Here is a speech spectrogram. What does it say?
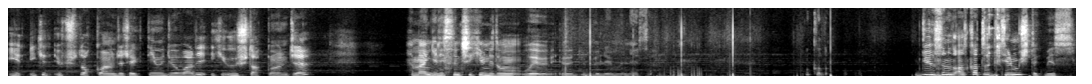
2-3 dakika önce çektiğim video vardı. 2-3 dakika önce. Hemen gerisini çekeyim dedim ve bölümü neyse. Bakalım. Diyorsunuz alt katı bitirmiştik biz.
